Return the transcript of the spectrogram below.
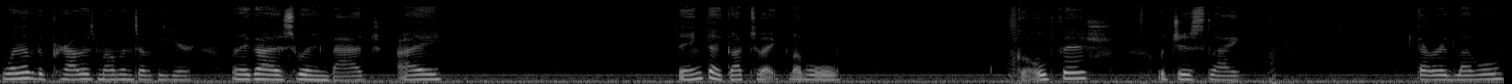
One of the proudest moments of the year, when I got a swimming badge. I think I got to like level goldfish, which is like third level.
